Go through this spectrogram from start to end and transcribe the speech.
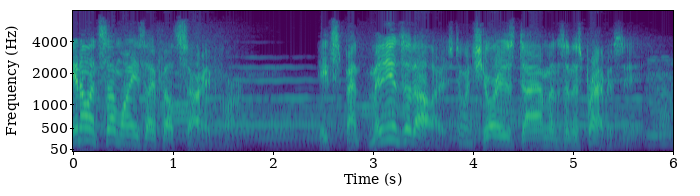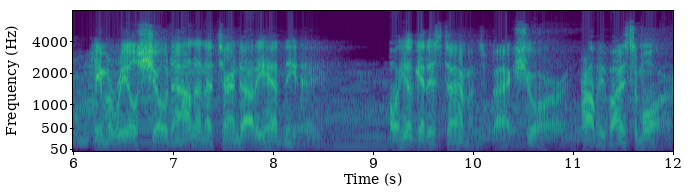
You know, in some ways, I felt sorry for him. He'd spent millions of dollars to insure his diamonds and his privacy. Came a real showdown, and it turned out he had neither. Oh, he'll get his diamonds back, sure, and probably buy some more.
